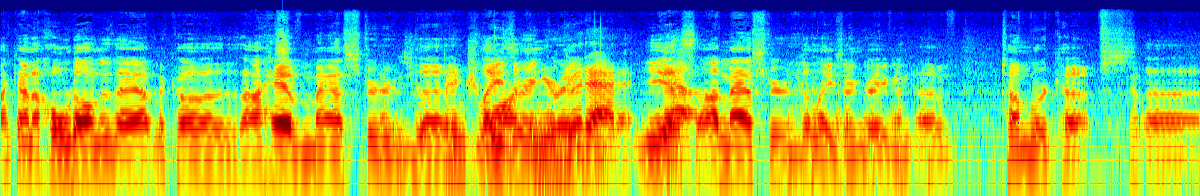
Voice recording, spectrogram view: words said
I kind of hold on to that because I have mastered the laser and engraving. you're good at it. Yes, Yeah. I mastered the laser engraving of tumbler cups. Yep. Uh,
